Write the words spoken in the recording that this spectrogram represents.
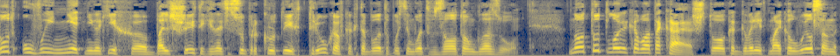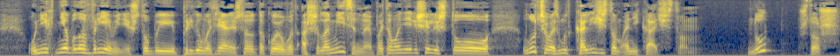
Тут, увы, нет никаких э, больших, таких, знаете, супер крутых трюков, как это было, допустим, вот в «Золотом глазу». Но тут логика была такая, что, как говорит Майкл Уилсон, у них не было времени, чтобы придумать реально что-то такое вот ошеломительное, поэтому они решили, что лучше возьмут количеством, а не качеством. Ну, что ж,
